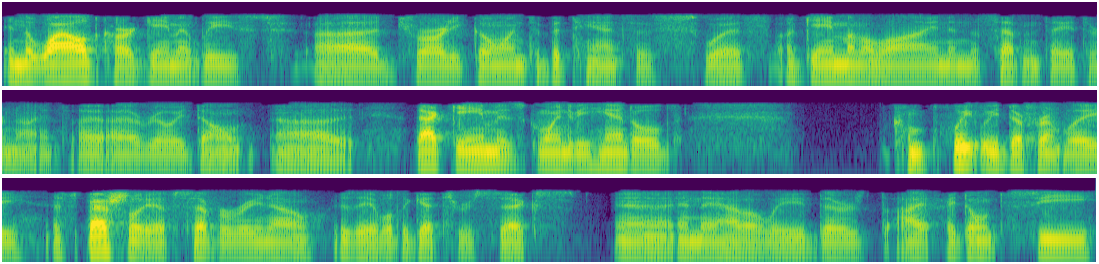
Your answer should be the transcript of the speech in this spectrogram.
in the wild card game at least uh, Girardi going to Betances with a game on the line in the seventh, eighth, or ninth. I, I really don't. Uh, that game is going to be handled completely differently, especially if Severino is able to get through six and, and they have a lead. There's I, I don't see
